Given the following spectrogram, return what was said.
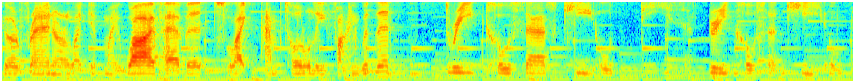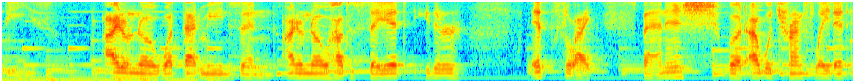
girlfriend or like if my wife have it like i'm totally fine with it three cosas key three cosa key ods i don't know what that means and i don't know how to say it either. It's like spanish but i would translate it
